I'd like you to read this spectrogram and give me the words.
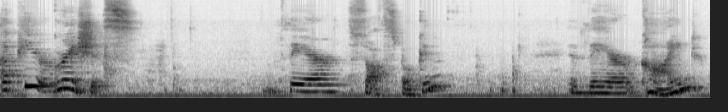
appear gracious. They're soft spoken, they're kind,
